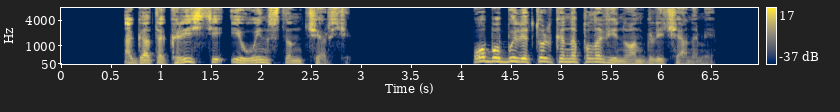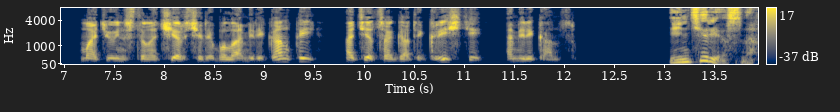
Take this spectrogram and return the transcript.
— Агата Кристи и Уинстон Черчилль. Оба были только наполовину англичанами. Мать Уинстона Черчилля была американкой, отец Агаты Кристи — американцем. Интересно.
